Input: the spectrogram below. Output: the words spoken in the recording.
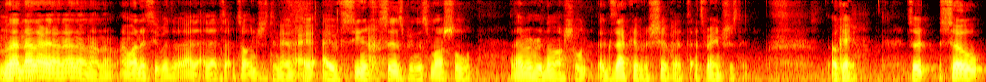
No, no, no, no, no, no, no. I want to see it. But uh, that's, that's so interesting. I, I've seen Chassidus bring this mashal. I've never heard the mashal exactly of a ship. That, that's very interesting. Okay, so so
